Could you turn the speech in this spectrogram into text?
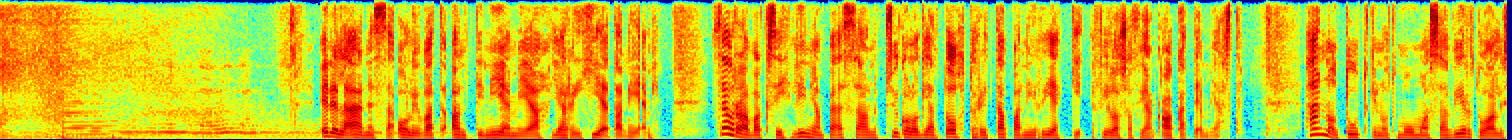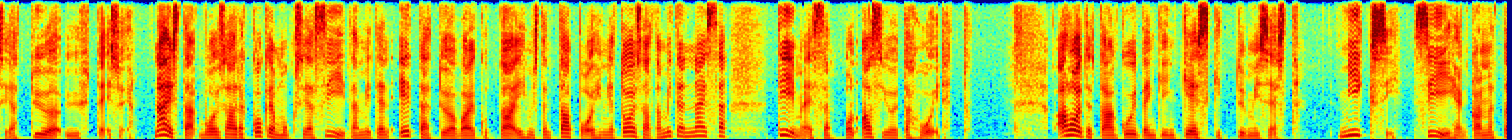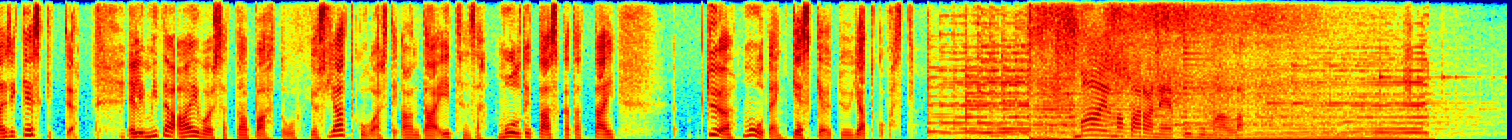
Edellä äänessä olivat Antti Niemi ja Jari Hietaniemi. Seuraavaksi linjan päässä on psykologian tohtori Tapani Riekki Filosofian Akatemiasta. Hän on tutkinut muun muassa virtuaalisia työyhteisöjä. Näistä voi saada kokemuksia siitä, miten etätyö vaikuttaa ihmisten tapoihin ja toisaalta miten näissä tiimeissä on asioita hoidettu. Aloitetaan kuitenkin keskittymisestä. Miksi siihen kannattaisi keskittyä? Eli mitä aivoissa tapahtuu, jos jatkuvasti antaa itsensä multitaskata tai työ muuten keskeytyy jatkuvasti? Maailma paranee puhumalla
